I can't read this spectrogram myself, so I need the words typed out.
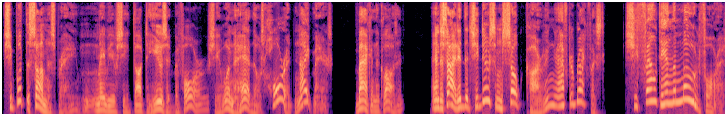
She put the somnus spray, maybe if she'd thought to use it before, she wouldn't have had those horrid nightmares, back in the closet, and decided that she'd do some soap carving after breakfast. She felt in the mood for it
